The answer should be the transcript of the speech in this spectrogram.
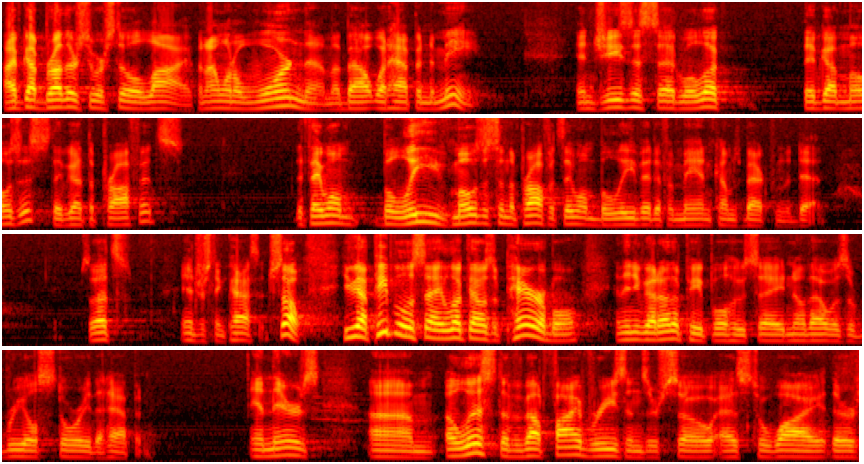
I've got brothers who are still alive, and I want to warn them about what happened to me. And Jesus said, Well, look, they've got Moses, they've got the prophets. If they won't believe Moses and the prophets, they won't believe it if a man comes back from the dead. So that's interesting passage. So you've got people who say, look, that was a parable, and then you've got other people who say, no, that was a real story that happened. And there's um, a list of about five reasons or so as to why there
